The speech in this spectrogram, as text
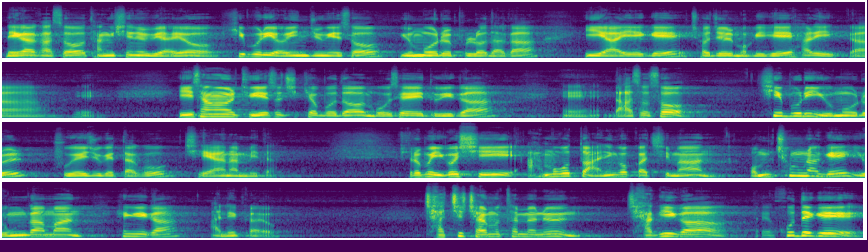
내가 가서 당신을 위하여 히브리 여인 중에서 유모를 불러다가 이 아이에게 젖을 먹이게 하리이까. 예. 이 상황을 뒤에서 지켜보던 모세의 누이가 예, 나서서 히브리 유모를 구해주겠다고 제안합니다. 여러분 이것이 아무것도 아닌 것 같지만 엄청나게 용감한 행위가 아닐까요? 자칫 잘못하면은 자기가 호되게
